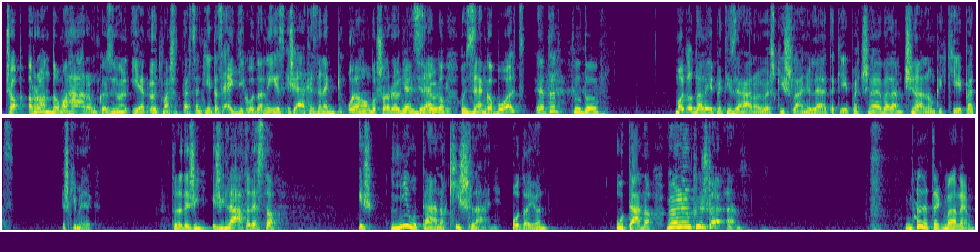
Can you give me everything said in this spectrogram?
csak random a három közül, ilyen öt másodpercenként az egyik oda néz, és elkezdenek olyan hangosan rögni, hogy Geci zeng, a, rögni. hogy zeng a bolt, érted? Tudom. Majd odalép egy 13 éves kislány, hogy lehet-e képet csinálni velem, csinálunk egy képet, és kimegyek. Tudod, és így, és így látod ezt a... És miután a kislány odajön, utána velünk is le... Nem. Veletek már nem.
